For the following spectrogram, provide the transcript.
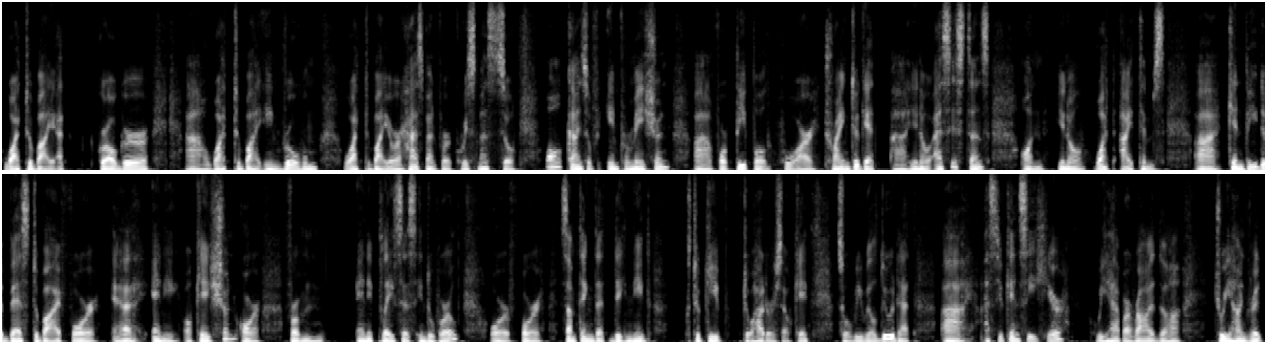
what to buy at Kroger, uh, what to buy in Rome, what to buy your husband for Christmas. So all kinds of information uh, for people who are trying to get, uh, you know, assistance on, you know, what items uh, can be the best to buy for uh, any occasion or from any places in the world or for something that they need to give to others. Okay, so we will do that. As you can see here, we have around 300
